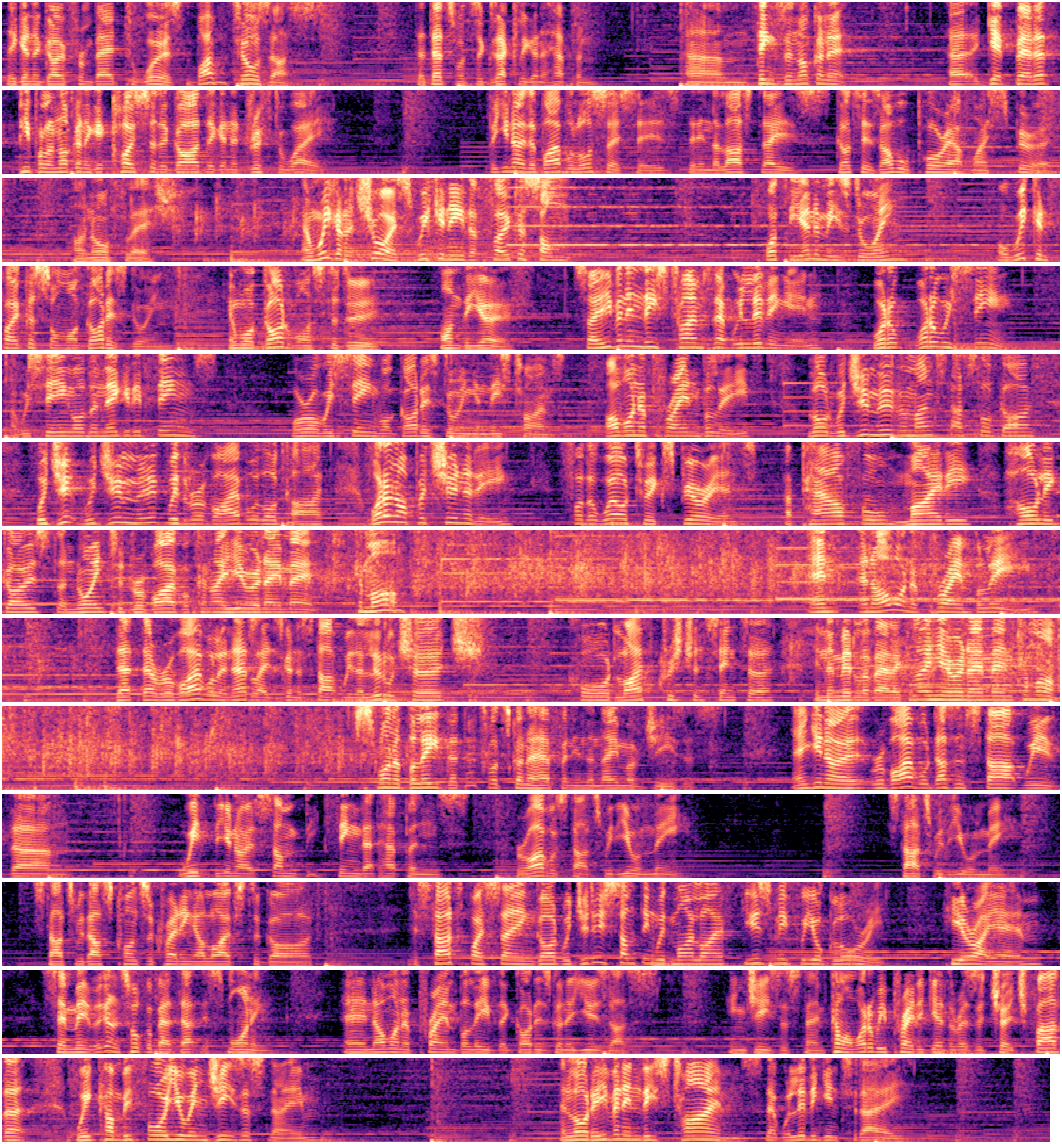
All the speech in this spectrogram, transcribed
They're going to go from bad to worse. The Bible tells us that that's what's exactly going to happen. Um, things are not going to uh, get better. People are not going to get closer to God. They're going to drift away. But you know, the Bible also says that in the last days, God says, I will pour out my spirit on all flesh. And we got a choice. We can either focus on what the enemy's doing, or we can focus on what God is doing and what God wants to do on the earth. So, even in these times that we're living in, what are, what are we seeing? Are we seeing all the negative things? Or are we seeing what God is doing in these times? I want to pray and believe. Lord, would you move amongst us, Lord God? Would you, would you move with revival, Lord God? What an opportunity for the world to experience a powerful, mighty, Holy Ghost anointed revival. Can I hear an amen? Come on. And, and I want to pray and believe that the revival in Adelaide is going to start with a little church called Life Christian Centre in the middle of Adelaide. Can I hear an amen? Come on. Just want to believe that that's what's going to happen in the name of Jesus. And you know, revival doesn't start with, um, with you know, some big thing that happens. Revival starts with you and me. Starts with you and me. Starts with us consecrating our lives to God. It starts by saying, God, would you do something with my life? Use me for your glory. Here I am. Send me. We're going to talk about that this morning. And I want to pray and believe that God is going to use us in Jesus' name. Come on, why don't we pray together as a church? Father, we come before you in Jesus' name. And Lord, even in these times that we're living in today,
